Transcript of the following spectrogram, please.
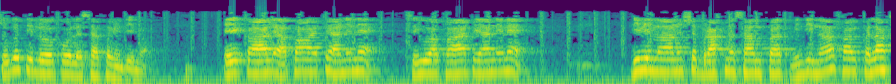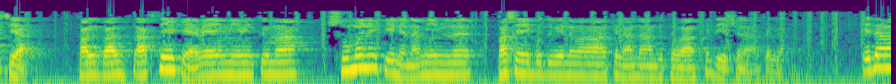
සුගති ලෝකවල සැප විඳිනවා ඒ කාලේ අපායට යන්නේ නැහැ. සිව් අපායට යන්නේ නැහැ. දිව්‍ය මානුෂ බ්‍රහ්ම සම්පත් විඳිනා කල්ප ලක්ෂයක්. කල්ප ලක්ෂයක ඇවැන්නේ මිතුමා සුමන කියන නමින් පසේ බුදු වෙනවා කියලා අනාගත වාක්‍ය දේශනා කළා. එදා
